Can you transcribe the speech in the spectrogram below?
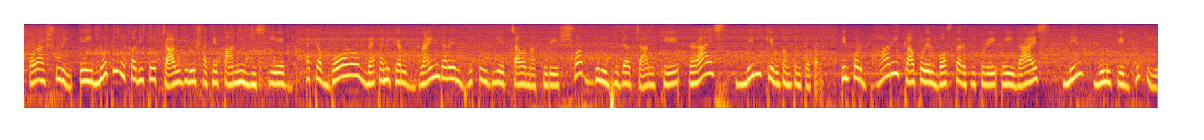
সরাসরি এই নতুন উৎপাদিত চালগুলোর সাথে পানি মিশিয়ে একটা বড় মেকানিক্যাল গ্রাইন্ডারের ভেতর দিয়ে চালনা করে সবগুলো ভেজা চালকে রাইস মিল্কে রূপান্তরিত করে। এরপর ভারী কাপড়ের বস্তার ভিতরে এই রাইস মিল্কগুলোকে ঢুকিয়ে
